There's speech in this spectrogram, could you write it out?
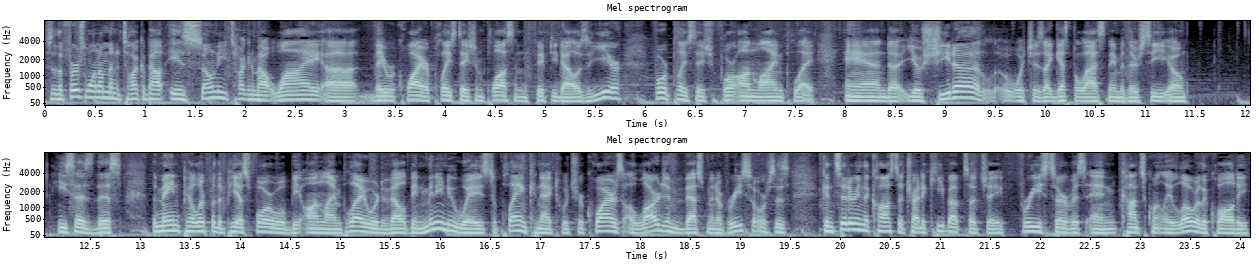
So the first one I'm going to talk about is Sony talking about why uh, they require PlayStation Plus and the $50 a year for PlayStation 4 online play. And uh, Yoshida, which is I guess the last name of their CEO, he says this The main pillar for the PS4 will be online play. We're developing many new ways to play and connect, which requires a large investment of resources. Considering the cost to try to keep up such a free service and consequently lower the quality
